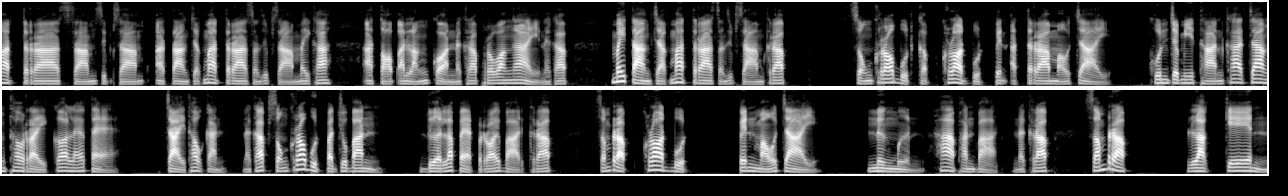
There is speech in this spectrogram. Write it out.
มาตรา 33อาต่างจากมาตรา 33ไหมคะอาตอบอันหลังก่อนนะครับ เพราะว่าง่ายนะครับ ไม่ต่างจากมาตรา 33 ครับ สงเคราะห์บุตรกับคลอดบุตรเป็นอัตราเหมาจ่าย คุณจะมีฐานค่าจ้างเท่าไหร่ก็แล้วแต่ จ่ายเท่ากันนะครับ สงเคราะห์บุตรปัจจุบัน เดือนละ 800 บาทครับสำหรับคลอดบุตรเป็นเหมาจ่าย 15,000 บาทนะครับสำหรับหลักเกณฑ์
